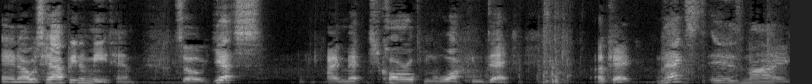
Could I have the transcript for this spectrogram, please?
and I was happy to meet him. So, yes, I met Carl from The Walking Dead. Okay, next is my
